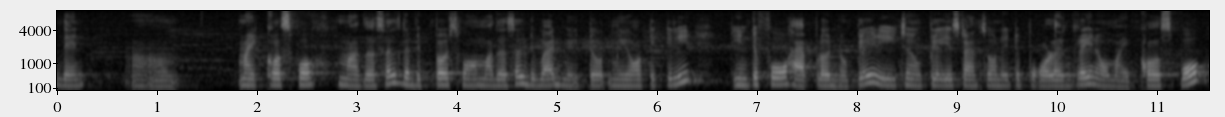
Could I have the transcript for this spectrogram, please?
Then, um, microspore mother cell, the diploid spore mother cell divide meiotically into four haploid nuclei. Each nuclei is transformed into pollen grain or microspore.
